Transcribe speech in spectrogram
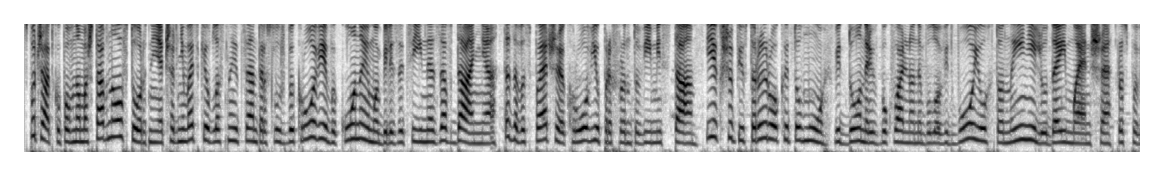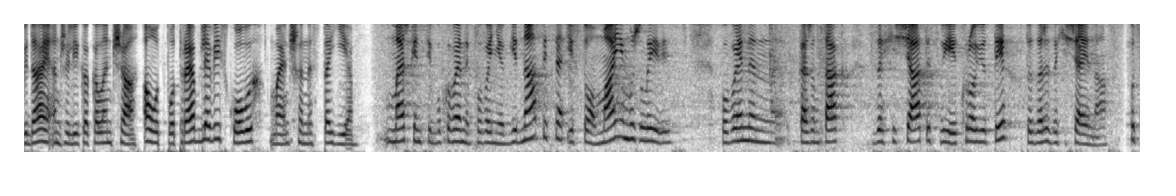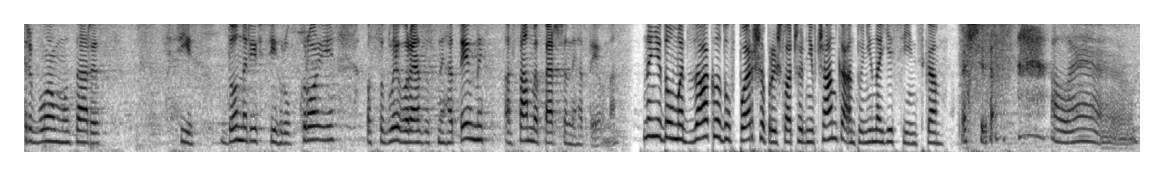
З початку повномасштабного вторгнення Чернівецький обласний центр служби крові виконує мобілізаційне завдання та забезпечує кров'ю прифронтові міста. І якщо півтори роки тому від донорів буквально не було відбою, то нині людей менше, розповідає Анжеліка Каланча. А от потреб для військових менше не стає. Мешканці Буковини повинні об'єднатися, і хто має можливість, повинен, скажімо так, захищати своєю кров'ю тих, хто зараз захищає нас. Потребуємо зараз всіх донорів, всіх груп крові, особливо резус негативних, а саме перша негативна. Нині до медзакладу вперше прийшла чернівчанка Антоніна Єсінська. перший раз. Але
